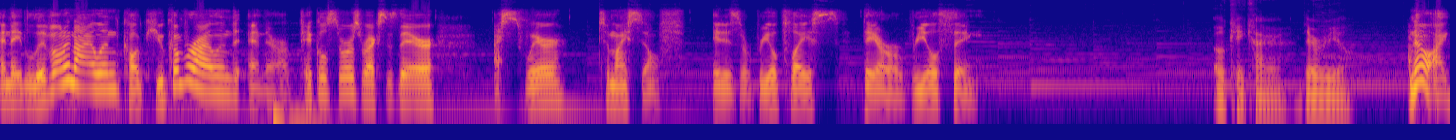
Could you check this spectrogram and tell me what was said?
And they live on an island called Cucumber Island, and there are Picklesaurus Rexes there. I swear to myself, it is a real place. They are a real thing. Okay, Kyra, they're real. No, I,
